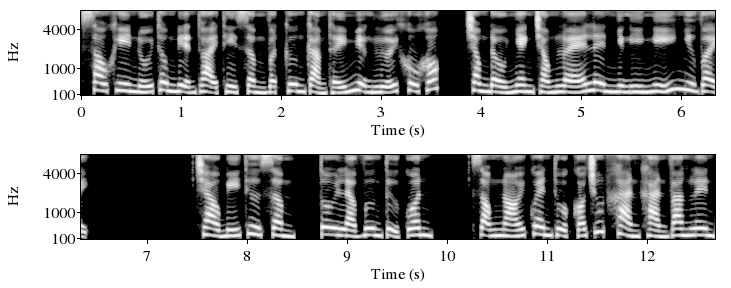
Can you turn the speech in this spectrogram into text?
Sau khi nối thông điện thoại thì Sầm Vật Cương cảm thấy miệng lưỡi khô khốc, trong đầu nhanh chóng lóe lên những ý nghĩ như vậy. Chào bí thư Sầm, tôi là Vương Tử Quân. Giọng nói quen thuộc có chút khàn khàn vang lên,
